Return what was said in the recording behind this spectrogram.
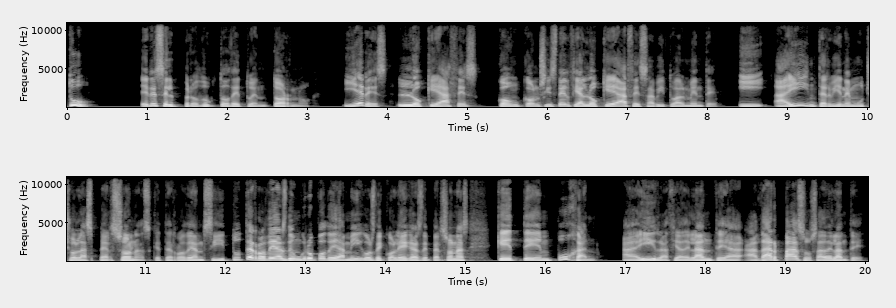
Tú eres el producto de tu entorno y eres lo que haces con consistencia, lo que haces habitualmente. Y ahí intervienen mucho las personas que te rodean. Si tú te rodeas de un grupo de amigos, de colegas, de personas que te empujan a ir hacia adelante, a, a dar pasos adelante,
